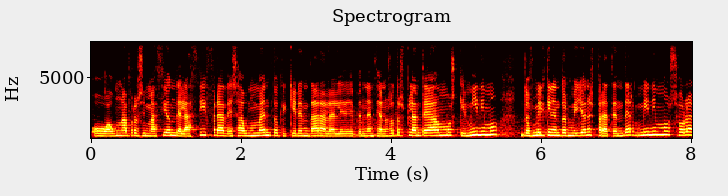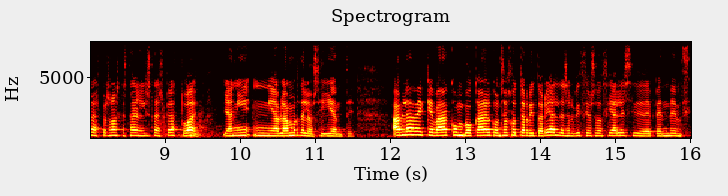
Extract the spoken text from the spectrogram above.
o una aproximación de la cifra de ese aumento que quieren dar a la ley de dependencia. Nosotros planteamos que mínimo 2.500 millones para atender mínimo solo a las personas que están en lista de espera actual. Ya ni, ni hablamos de lo siguiente. Habla de que va a convocar al Consejo Territorial de Servicios Sociales y de Dependencia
